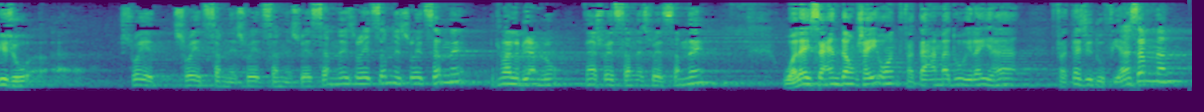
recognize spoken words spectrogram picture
بيجوا شوية شوية سمنة شوية سمنة شوية سمنة شوية سمنة شوية سمنة. مثل ما اللي بيعملوا؟ شوية سمنة شوية سمنة. وليس عندهم شيء فتعمد إليها فتجد فيها سمنا.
